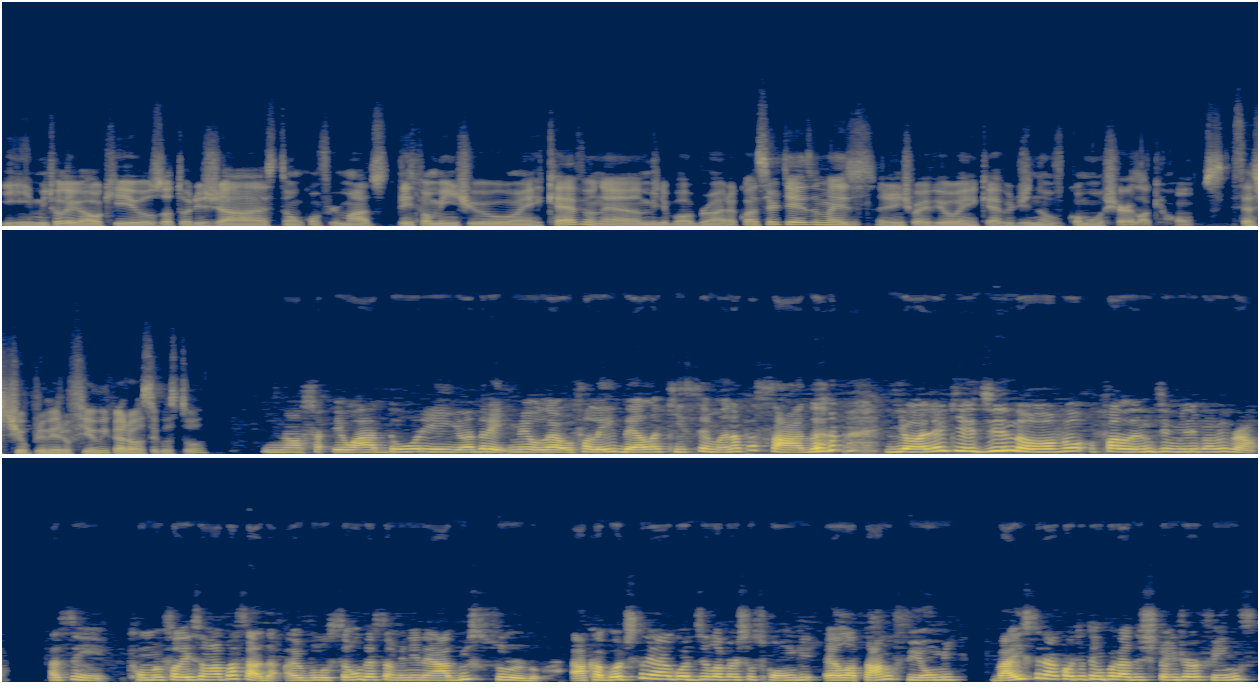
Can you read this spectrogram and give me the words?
E muito legal que os atores já estão confirmados, principalmente o Henry Cavill, né? A Millie Bob Brown era quase certeza, mas a gente vai ver o Henry Cavill de novo como Sherlock Holmes. Você assistiu o primeiro filme, Carol? Você gostou? Nossa, eu adorei, eu adorei. Meu, Léo, eu falei dela aqui semana passada. e olha aqui de novo falando de Millie Bobby Brown. Assim, como eu falei semana passada, a evolução dessa menina é absurdo. Acabou de estrear Godzilla vs Kong, ela tá no filme, vai estrear a quarta temporada de Stranger Things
